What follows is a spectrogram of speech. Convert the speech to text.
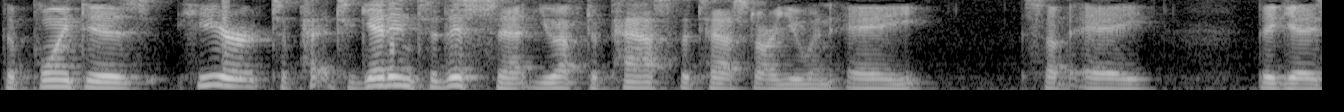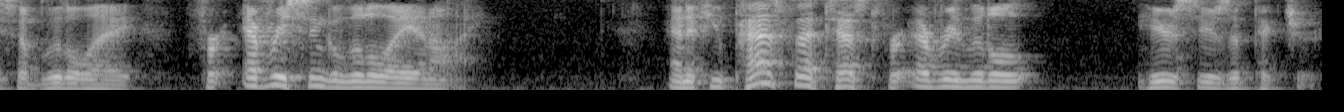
the point is here to, to get into this set, you have to pass the test, are you in A sub A, big A sub little a, for every single little a and I. And if you pass that test for every little, here's, here's a picture.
